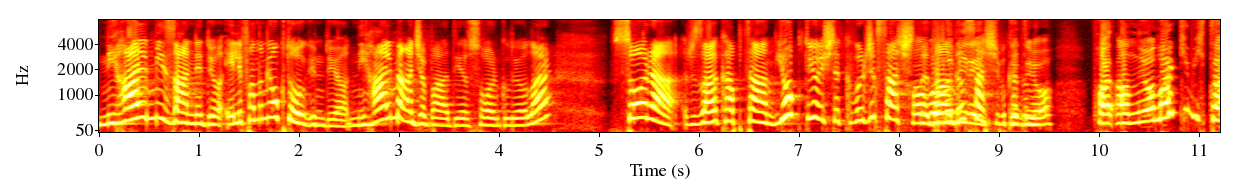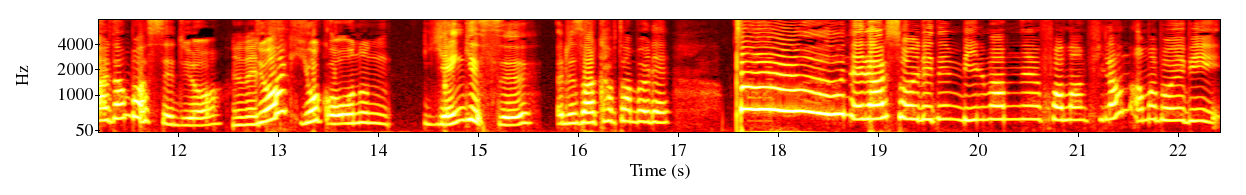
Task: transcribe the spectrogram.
Nihal mi zannediyor? Elif Hanım yoktu o gün diyor. Nihal mi acaba diye sorguluyorlar. Sonra Rıza Kaptan yok diyor işte kıvırcık saçlı, Havalı dalgalı saçlı bir kadın. diyor. Anlıyorlar ki Bihter'den bahsediyor. Evet. Diyorlar ki yok o onun yengesi. Rıza Kaptan böyle "Puu, neler söyledim bilmem ne falan filan ama böyle bir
